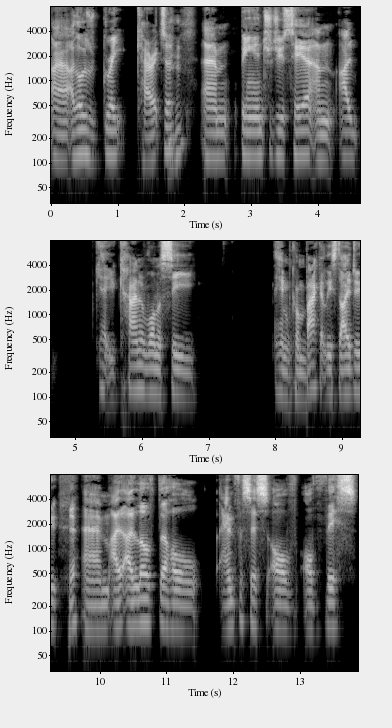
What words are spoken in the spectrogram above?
Uh, I thought it was a great character um, being introduced here, and I yeah, you kind of want to see him come back. At least I do. Yeah. Um, I, I love the whole emphasis of of this.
